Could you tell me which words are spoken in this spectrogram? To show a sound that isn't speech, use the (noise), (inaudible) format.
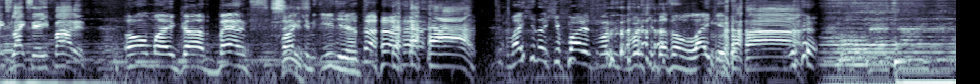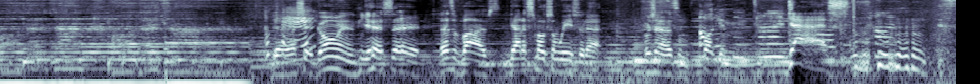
Banks likes it. He fought it. Oh my god, Banks, Jeez. fucking idiot. (laughs) Why he he fired when, when he doesn't like it? (laughs) Yeah, that shit going. Yes, sir. That's vibes. You gotta smoke some weeds for that. Wish I had some fucking gas.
